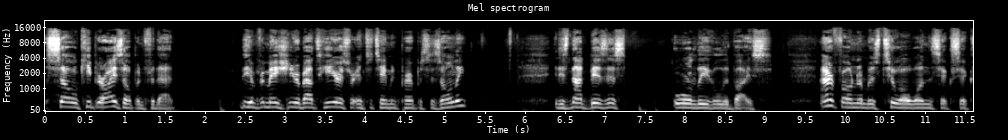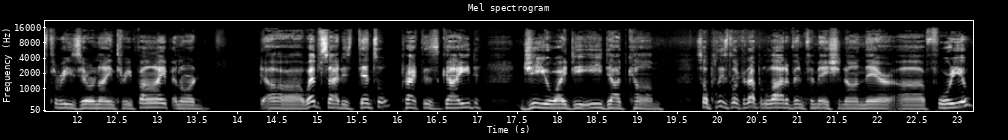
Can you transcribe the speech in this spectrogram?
so keep your eyes open for that. The information you're about to hear is for entertainment purposes only. It is not business or legal advice. Our phone number is 201 663 0935, and our uh, website is dentalpracticeguide.com. So please look it up. A lot of information on there uh, for you.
